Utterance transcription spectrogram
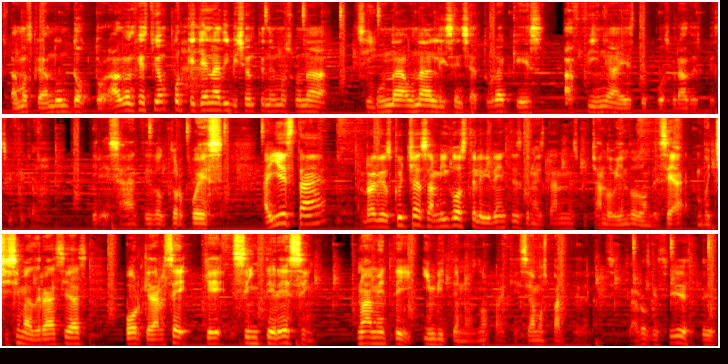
Estamos creando un doctorado en gestión porque ya en la división tenemos una, una, una licenciatura que es afín a este posgrado específicamente. Interesante, doctor. Pues ahí está. Radio escuchas, amigos televidentes que nos están escuchando, viendo donde sea. Muchísimas gracias por quedarse, que se interesen nuevamente invítenos, ¿no? Para que seamos parte de la Claro que sí, este,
